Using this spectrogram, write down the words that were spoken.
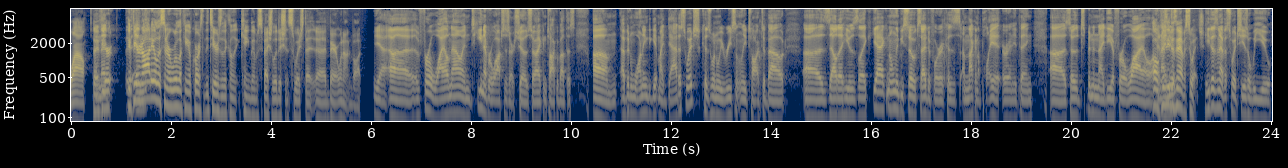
Wow. So if then- you're. If you're an audio listener, we're looking, of course, at the Tears of the Kingdom special edition Switch that uh, Barrett went out and bought. Yeah, uh, for a while now, and he never watches our shows, so I can talk about this. Um, I've been wanting to get my dad a Switch because when we recently talked about uh, Zelda, he was like, "Yeah, I can only be so excited for it because I'm not going to play it or anything." Uh, so it's been an idea for a while. Oh, because he doesn't have a Switch. He doesn't have a Switch. He has a Wii U.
